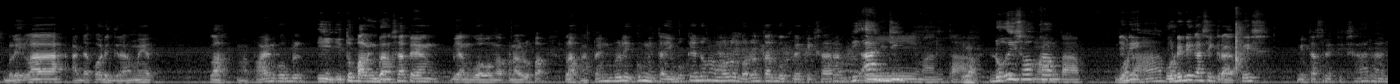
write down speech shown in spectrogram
Belilah, ada kok di Gramet. Lah, ngapain gue beli? Ih, itu paling bangsat yang yang gue nggak pernah lupa. Lah, ngapain beli? Gue minta ibuke dong sama lo, baru ntar gue kritik saran. Di anjing. Mantap. Doi sokap. Mantap. Jadi udah dikasih gratis, minta kritik saran.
